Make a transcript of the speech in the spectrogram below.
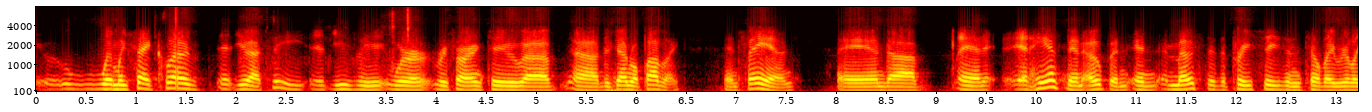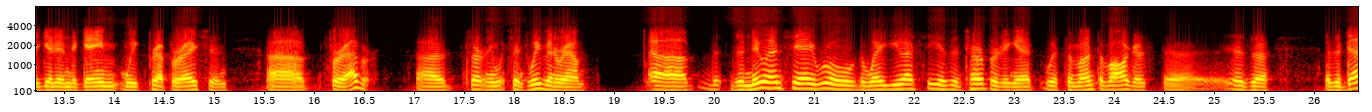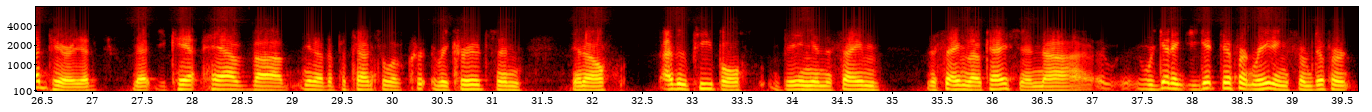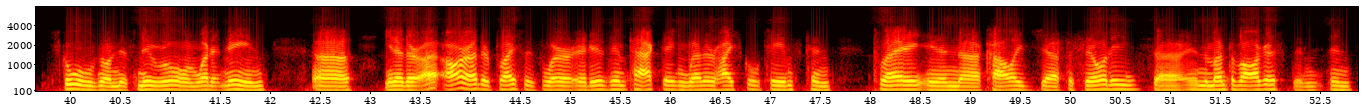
when we say closed at USC, it usually we're referring to uh, uh, the general public and fans, and uh, and it has been open in most of the preseason until they really get into game week preparation uh, forever. Uh, certainly since we've been around. Uh, the, the new NCAA rule, the way USC is interpreting it, with the month of August is a as a dead period that you can't have uh, you know the potential of cr- recruits and you know other people being in the same the same location. Uh, we're getting you get different readings from different schools on this new rule and what it means. Uh, you know there are, are other places where it is impacting whether high school teams can play in uh, college uh, facilities uh, in the month of August and, and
